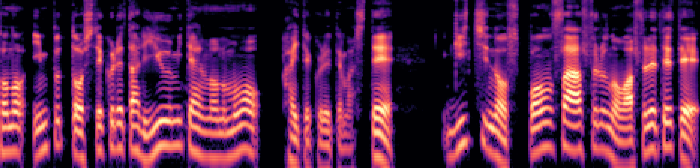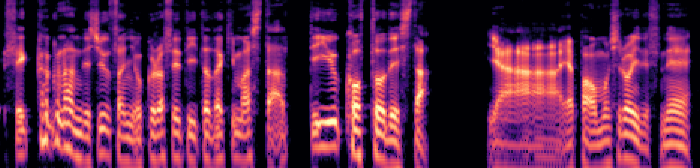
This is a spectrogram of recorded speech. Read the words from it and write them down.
そのインプットをしてくれた理由みたいなのも書いてくれてまして、ギチのスポンサーするの忘れてて、せっかくなんでシュウさんに送らせていただきましたっていうことでした。いやー、やっぱ面白いですね。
